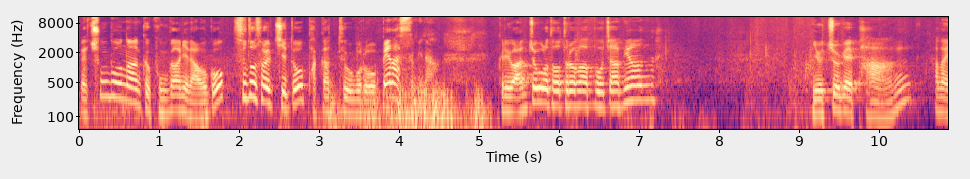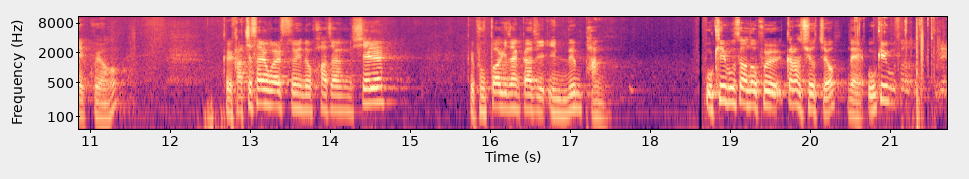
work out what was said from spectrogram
네, 충분한 그 공간이 나오고 수도 설치도 바깥으로 빼놨습니다. 그리고 안쪽으로 더 들어가 보자면 이쪽에 방 하나 있고요. 그리고 같이 사용할 수 있는 화장실, 그 붙박이장까지 있는 방. 오케이 부산 어플 깔아주셨죠? 네, 오케이 부산 어플에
